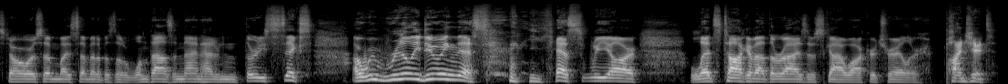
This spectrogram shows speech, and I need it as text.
Star Wars 7 by 7 episode 1936. Are we really doing this? yes, we are. Let's talk about the Rise of Skywalker trailer. Punch it!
